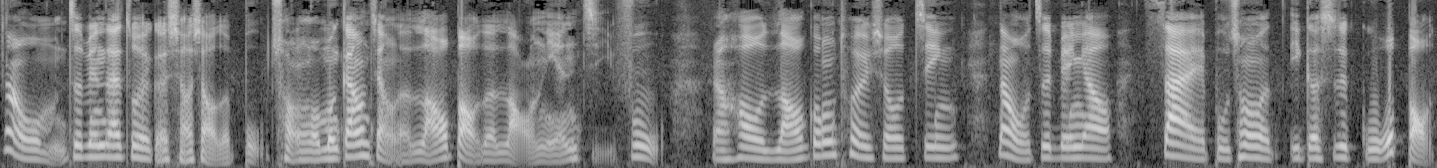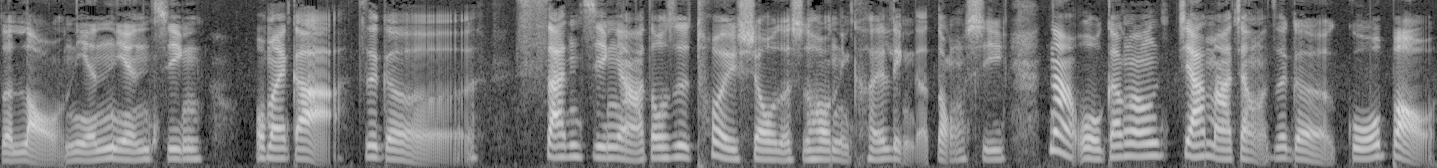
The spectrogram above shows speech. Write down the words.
那我们这边再做一个小小的补充，我们刚刚讲了劳保的老年给付，然后劳工退休金，那我这边要。再补充了一个是国保的老年年金，Oh my god，这个三金啊都是退休的时候你可以领的东西。那我刚刚加码讲的这个国保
